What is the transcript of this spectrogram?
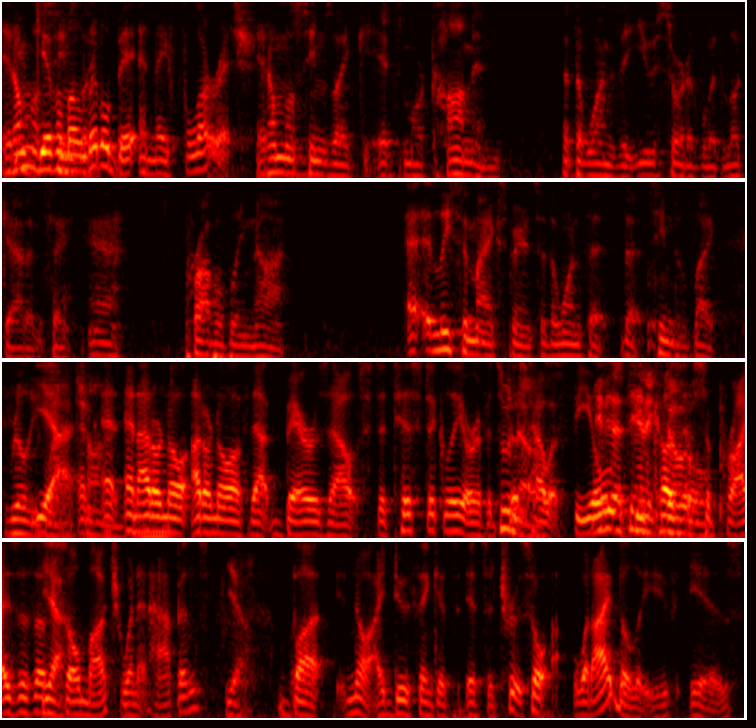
It you almost give them a like- little bit, and they flourish. It almost seems like it's more common that the ones that you sort of would look at and say, eh, probably not. At least in my experience, are the ones that, that seem to like really yeah, latch and, on. and, and I don't know. I don't know if that bears out statistically or if it's Who just how it feels Maybe that's because anecdotal. it surprises us Yeah. so much when it happens. Yeah. But no, I do think it's it's a truth. So what I believe is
